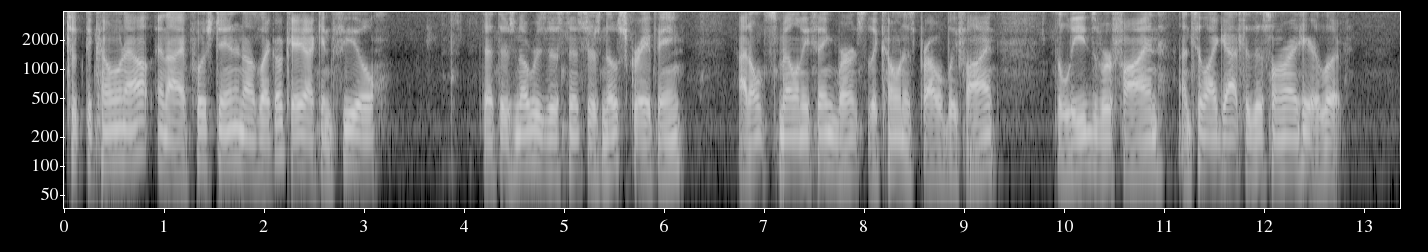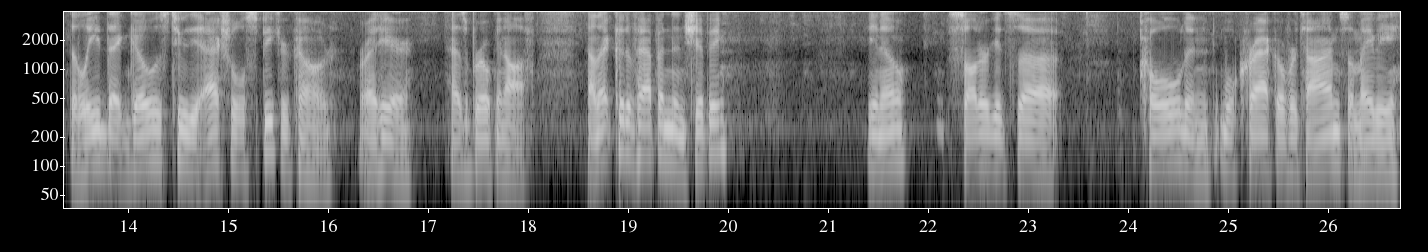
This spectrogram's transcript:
took the cone out and I pushed in and I was like, okay, I can feel that there's no resistance, there's no scraping. I don't smell anything burnt, so the cone is probably fine. The leads were fine until I got to this one right here. Look, the lead that goes to the actual speaker cone right here has broken off. Now that could have happened in shipping. You know, solder gets uh, cold and will crack over time, so maybe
